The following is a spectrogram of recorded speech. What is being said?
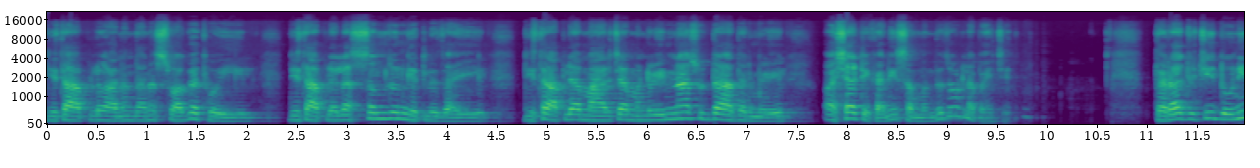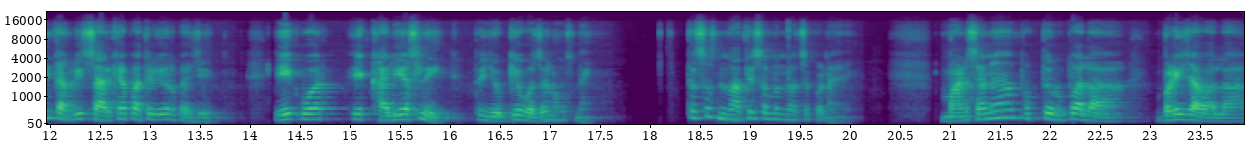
जिथं आपलं आनंदानं स्वागत होईल जिथं आपल्याला समजून घेतलं जाईल जिथं आपल्या माहेरच्या मंडळींना सुद्धा आदर मिळेल अशा ठिकाणी संबंध जोडला पाहिजे. तराजूची दोन्ही तांगडी सारख्या पातळीवर पाहिजेत. एक वर एक खाली असली तर योग्य वजन होत नाही. तसंच नातेसंबंधाचं पण आहे. माणसानं फक्त रूपाला बडेजावाला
